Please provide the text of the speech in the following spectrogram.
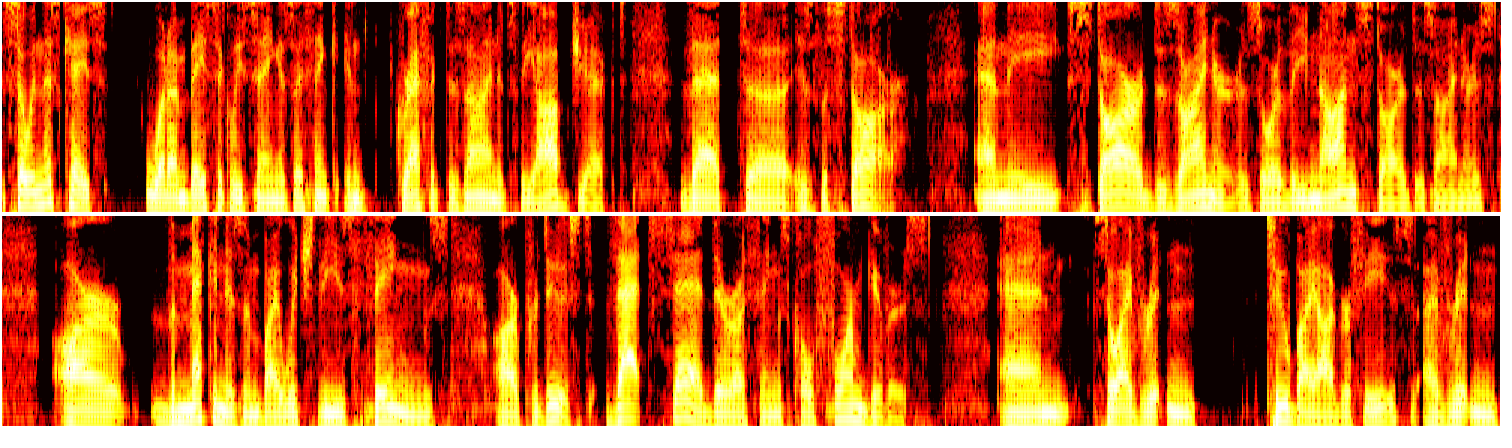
So in this case, what I'm basically saying is I think in graphic design, it's the object that uh, is the star and the star designers or the non star designers are the mechanism by which these things are produced. That said, there are things called form givers. And so I've written two biographies. I've written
